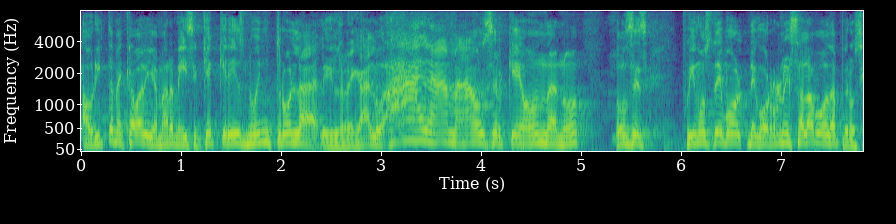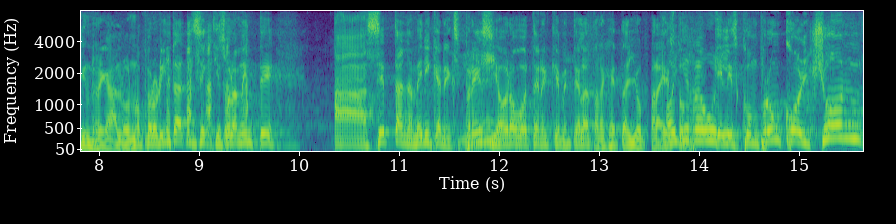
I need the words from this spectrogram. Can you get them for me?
ahorita me acaba de llamar, me dice, ¿qué crees? No entró la- el regalo. Ah, la Mauser, qué onda, ¿no? Entonces fuimos de, de gorrones a la boda, pero sin regalo, ¿no? Pero ahorita dice que solamente aceptan American Express y ahora voy a tener que meter la tarjeta yo para esto. Oye, Raúl. Que les compró un colchón.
